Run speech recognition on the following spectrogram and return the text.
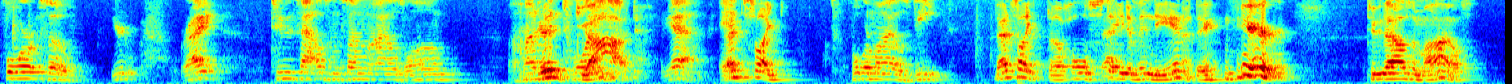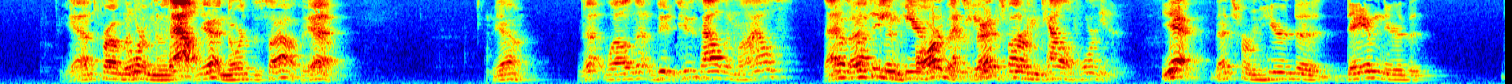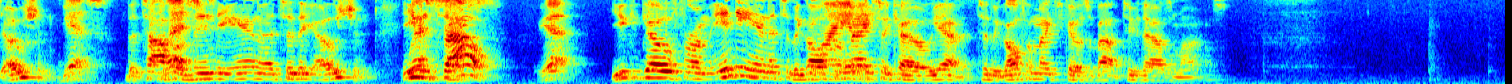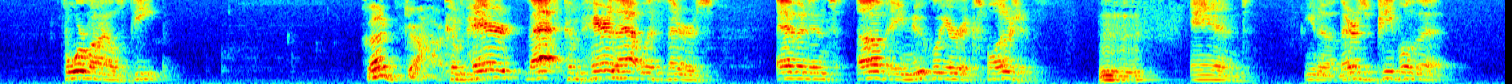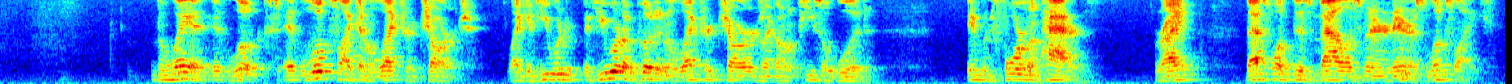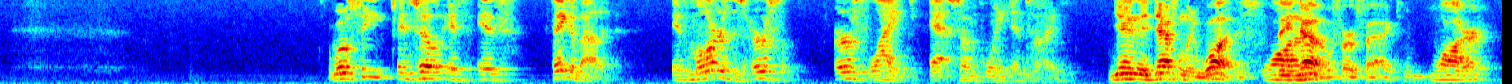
Four. So you're right, two thousand some miles long, one hundred Good. God. Yeah, That's like four miles deep. That's like the whole state of Indiana down here. Two thousand miles. Yeah, That's probably north from to the, south. Yeah, north to south. yeah. Yeah. No, well, no, dude, two thousand miles. That's, No, that's even here, farther. That's That's from- California. Yeah, that's from here to damn near the ocean. Yes. The top West. of Indiana to the ocean. Even West south. Coast. Yeah. You could go from Indiana to the Gulf Miami. of Mexico. Yeah, to the Gulf of Mexico is about 2,000 miles. Four miles deep. Good God. Compare that. Compare that with there's evidence of a nuclear explosion, Mm-hmm. and you know there's people that the way it, it looks, it looks like an electric charge. Like if you were if you were to put an electric charge like on a piece of wood, it would form a pattern, right? That's what this Valles Marineris looks like. We'll see, And so if if think about it, if Mars is Earth Earth like at some point in time, yeah, and it definitely was. Water. They know for a fact. water,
